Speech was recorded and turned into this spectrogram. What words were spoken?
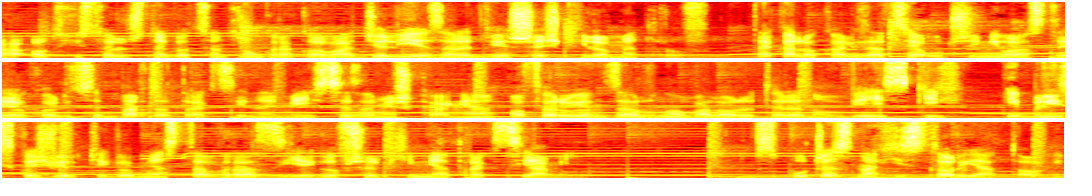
a od historycznego centrum Krakowa dzieli je zaledwie 6 km. Taka lokalizacja uczyniła z tej okolicy bardzo atrakcyjne miejsce zamieszkania, oferując zarówno walory terenów wiejskich i bliskość wielkiego miasta wraz z jego wszelkimi atrakcjami. Współczesna historia Toń,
